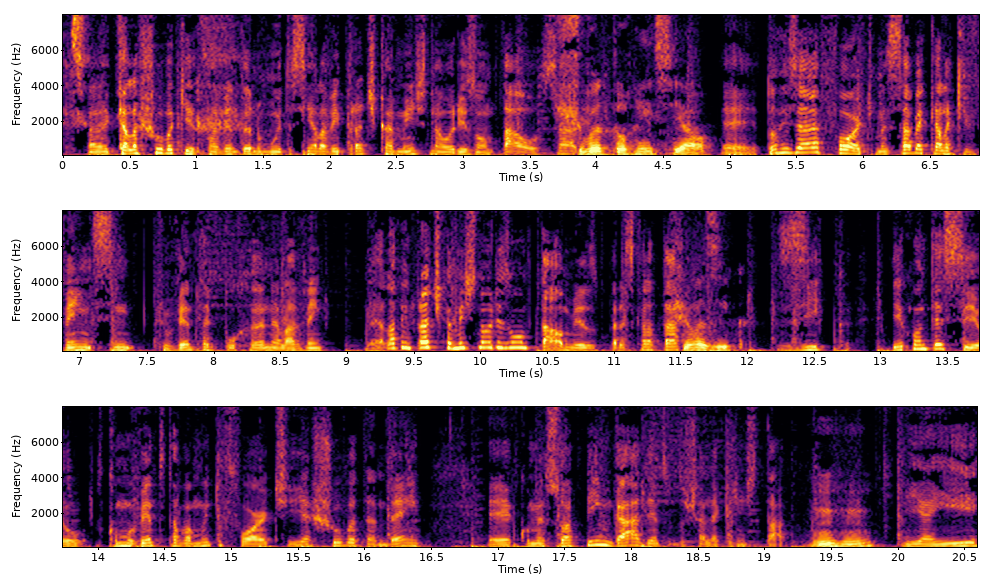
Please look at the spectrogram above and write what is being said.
Aquela chuva que tá ventando muito assim, ela vem praticamente na horizontal, sabe? chuva torrencial. É, torrencial é forte, mas sabe aquela que vem assim, que o vento tá empurrando, ela vem. Ela vem praticamente na horizontal mesmo. Parece que ela tá Chuva zica. zica. E aconteceu, como o vento estava muito forte e a chuva também, é, começou a pingar dentro do chalé que a gente tava. Uhum. E aí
